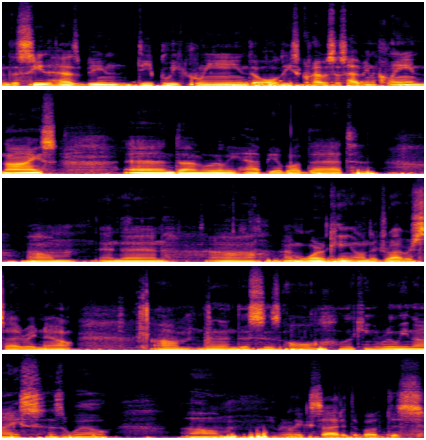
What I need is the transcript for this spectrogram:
The seat has been deeply cleaned. All these crevices have been cleaned nice and I'm really happy about that. Um, and then uh, I'm working on the driver's side right now. Um, and then this is all looking really nice as well. Um, really excited about this.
